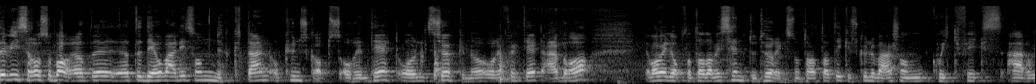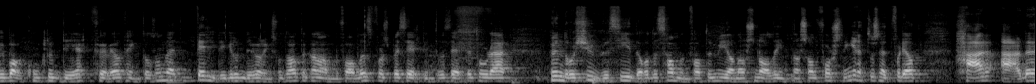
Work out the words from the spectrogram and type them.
Det viser også bare at, at det å være litt sånn nøktern og kunnskapsorientert og søkende og reflektert er bra. Jeg var veldig opptatt av da vi sendte ut høringsnotatet at det ikke skulle være sånn quick fix. Her har vi bare konkludert før vi har tenkt oss om. Det er et veldig grundig høringsnotat. Det kan anbefales for spesielt interesserte. Jeg tror det er 120 sider, og det sammenfatter mye av nasjonal og internasjonal forskning. Rett og slett fordi at her er det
